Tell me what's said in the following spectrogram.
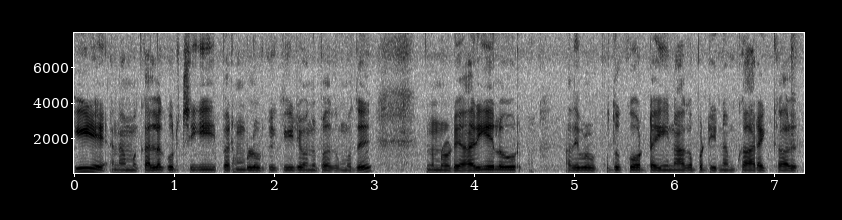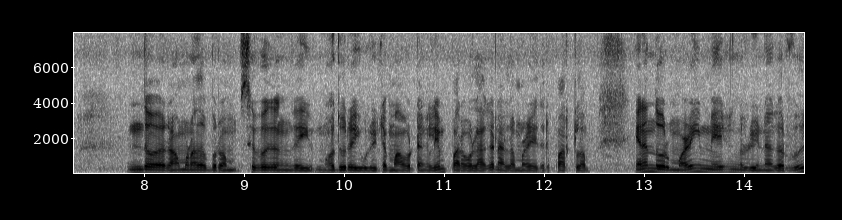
கீழே நம்ம கள்ளக்குறிச்சி பெரம்பலூருக்கு கீழே வந்து பார்க்கும்போது நம்மளுடைய அரியலூர் அதேபோல் புதுக்கோட்டை நாகப்பட்டினம் காரைக்கால் இந்த ராமநாதபுரம் சிவகங்கை மதுரை உள்ளிட்ட மாவட்டங்களையும் பரவலாக நல்ல மழை எதிர்பார்க்கலாம். ஏன்னா இந்த ஒரு மழை மேகங்களுடைய நகர்வு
